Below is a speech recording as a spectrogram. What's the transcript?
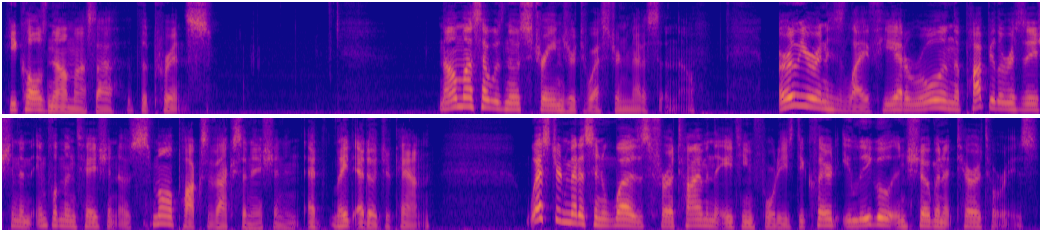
he calls Naomasa the prince. Naomasa was no stranger to Western medicine, though. Earlier in his life, he had a role in the popularization and implementation of smallpox vaccination in Ed- late Edo, Japan. Western medicine was, for a time in the 1840s, declared illegal in shogunate territories.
